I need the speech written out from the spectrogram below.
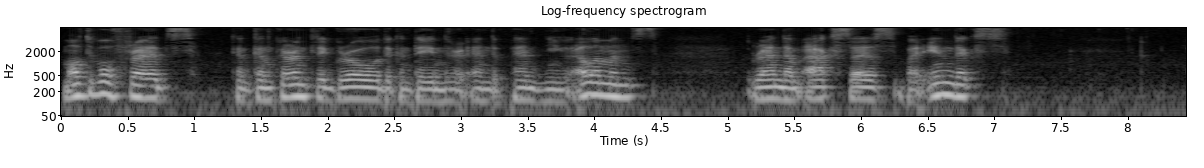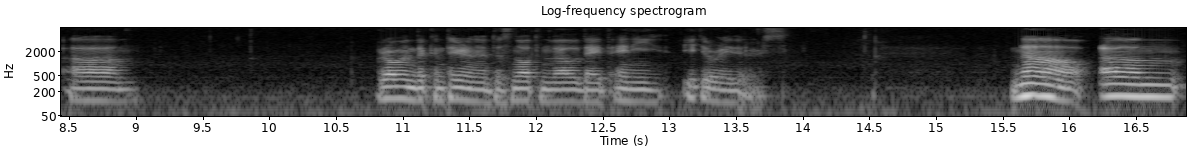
multiple threads can concurrently grow the container and append new elements, random access by index. Um, growing the container does not invalidate any iterators. Now, um,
